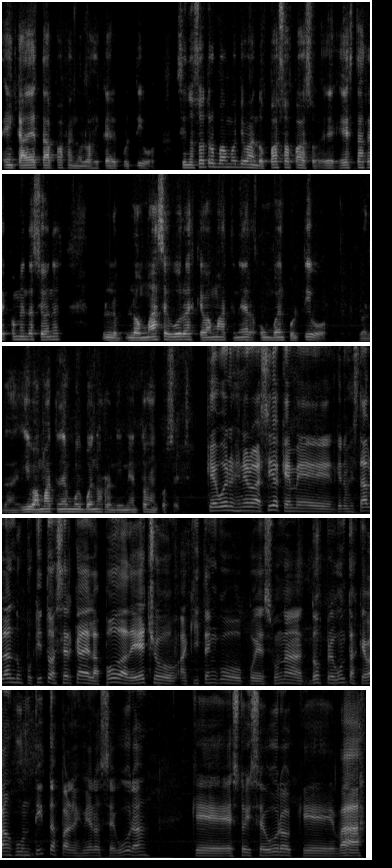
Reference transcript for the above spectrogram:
en cada etapa fenológica del cultivo. Si nosotros vamos llevando paso a paso estas recomendaciones, lo, más seguro es que vamos a tener un buen cultivo, ¿verdad? Y vamos a tener muy buenos rendimientos en cosecha. Qué bueno, ingeniero García, que, me, que nos está hablando un poquito acerca de la poda. De hecho, aquí tengo pues unas dos preguntas que van juntitas para el ingeniero Segura, que estoy seguro que va,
